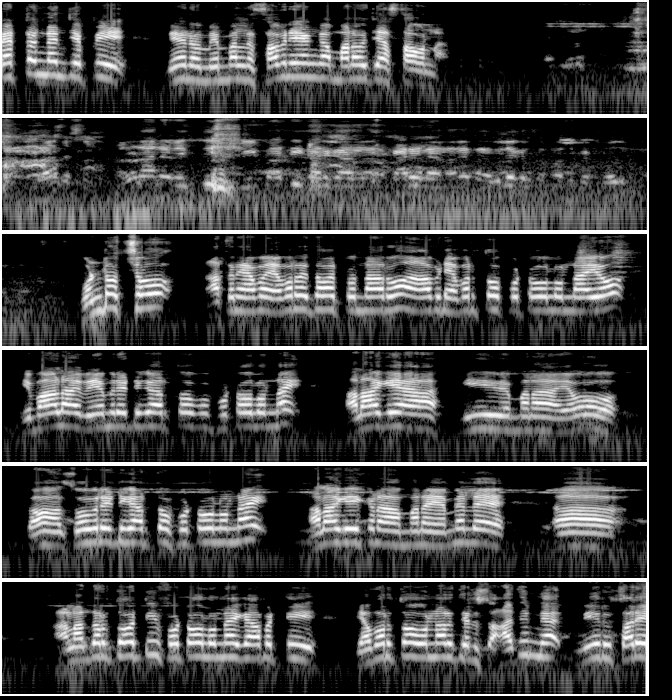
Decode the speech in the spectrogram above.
పెట్టండి అని చెప్పి నేను మిమ్మల్ని సవినయంగా మనవి చేస్తా ఉన్నా. వ్యక్తి ఉండొచ్చు. అతను ఎవ ఉన్నారో ఆవిడ ఎవరితో ఫోటోలు ఉన్నాయో ఇవాళ వేమిరెడ్డి గారితో ఫోటోలు ఉన్నాయి. అలాగే ఈ మన ఎవరు సోమిరెడ్డి గారితో ఫోటోలు ఉన్నాయి. అలాగే ఇక్కడ మన ఎమ్మెల్యే వాళ్ళందరితోటి ఫోటోలు ఉన్నాయి కాబట్టి ఎవరితో ఉన్నారో తెలుసు. అది మీరు సరే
